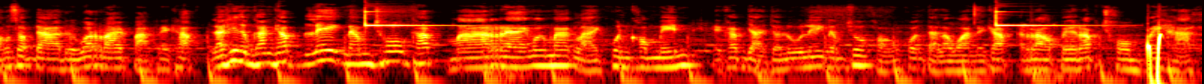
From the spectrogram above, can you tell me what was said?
2 สัปดาห์หรือว่ารายปักนะครับ และที่สำคัญครับ เลขนำโชคครับ มาแรงมากๆหลายคนคอมเมนต์นะครับ อยากจะรู้เลขนำโชคของคนแต่ละวันนะครับ เราไปรับชมไปหาค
